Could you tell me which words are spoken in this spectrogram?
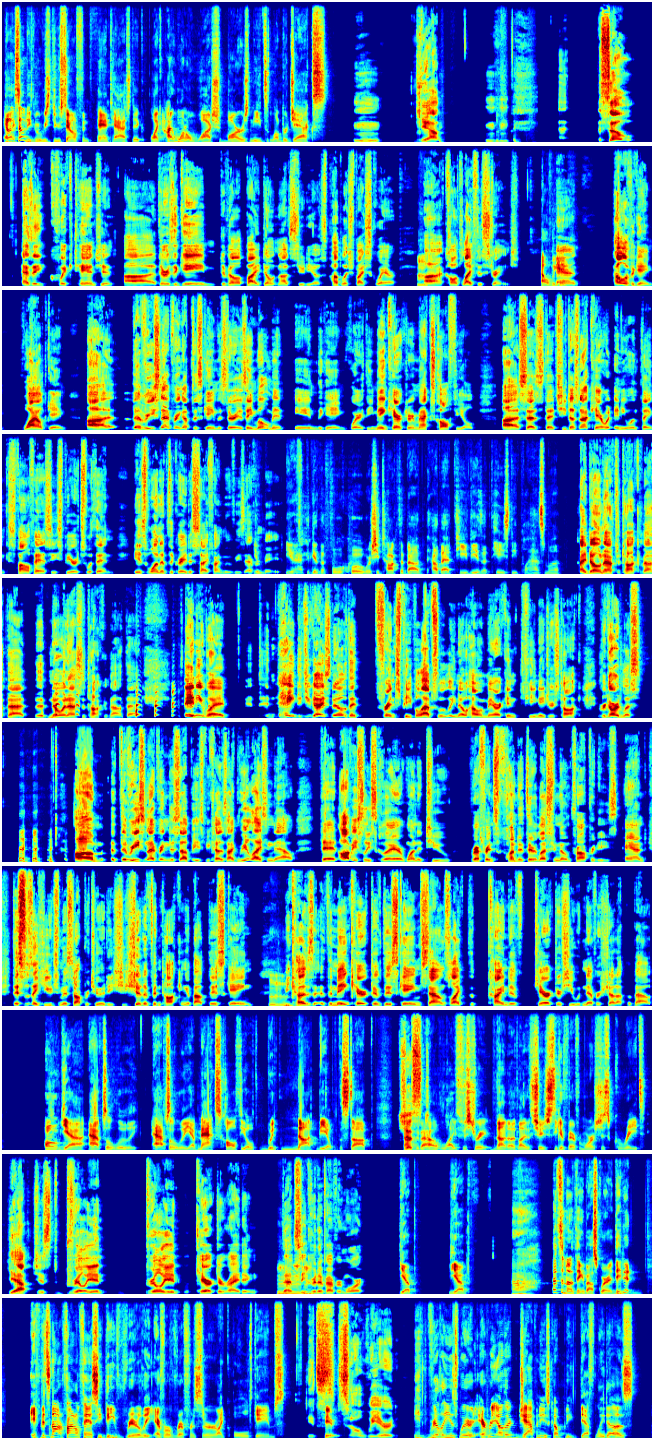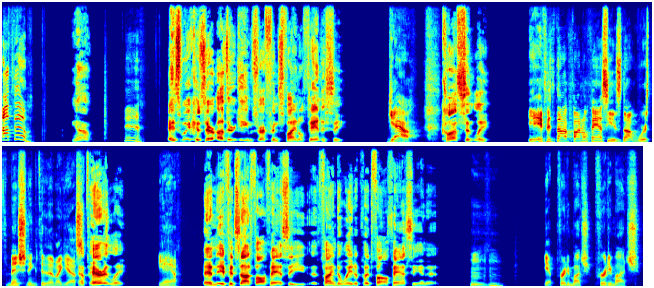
And like some of these movies do sound fantastic. Like I want to watch Mars Needs Lumberjacks. Mm. Yeah. Hmm So, as a quick tangent, uh, there is a game developed by Don't Nod Studios, published by Square, Mhm. uh, called Life is Strange. Hell of a game. And hell of a game. Wild game. Uh, the reason I bring up this game is there is a moment in the game where the main character, Max Caulfield, uh, says that she does not care what anyone thinks. Final Fantasy Spirits Within is one of the greatest sci-fi movies ever You- made. you have to give the full quote where she talked about how that TV is a tasty plasma. I don't have to talk about that. That no one has to talk about that. Anyway, hey, did you guys know that French people absolutely know how American teenagers talk? Regardless. um, the reason I bring this up is because I'm realizing now that obviously Square wanted to reference one of their lesser known properties, and this was a huge missed opportunity. She should have been talking about this game Mhm. because the main character of this game sounds like the kind of character she would never shut up about. Oh yeah, absolutely, absolutely. Yeah, Max Caulfield would not be able to stop Just about how life is straight. Not uh, life is strange. Secret of Evermore is just great. yeah, just brilliant, brilliant character writing. That Mhm. Secret of Evermore. Yep. Yep. Ah, That's another thing about Square. They didn't. If it's not Final Fantasy, they rarely ever reference their like old games. It's There- so weird. It really is weird. Every other Japanese company definitely does. Not them. No. Yeah, it's weird because their other games reference Final Fantasy Yeah. constantly. If it's not Final Fantasy, it's not worth mentioning to them, I guess. Apparently. Yeah. And if it's not Final Fantasy, find a way to put Final Fantasy in it. Mm-hmm. Yeah, pretty much. Pretty much.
